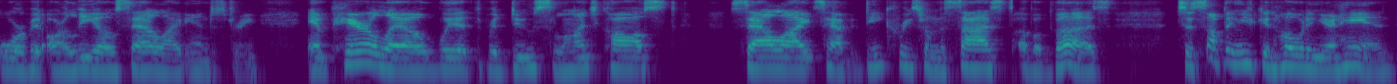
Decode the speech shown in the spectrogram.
orbit or LEO satellite industry. In parallel with reduced launch costs, satellites have decreased from the size of a bus to something you can hold in your hand.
